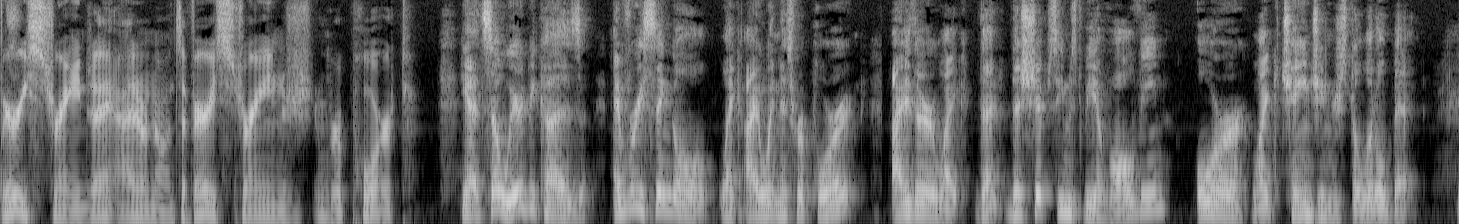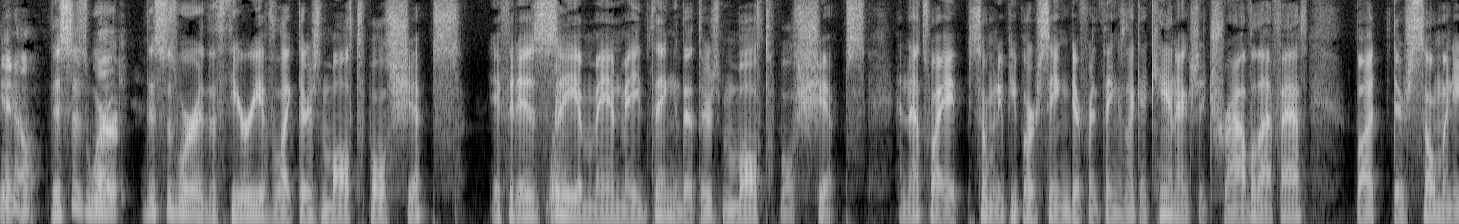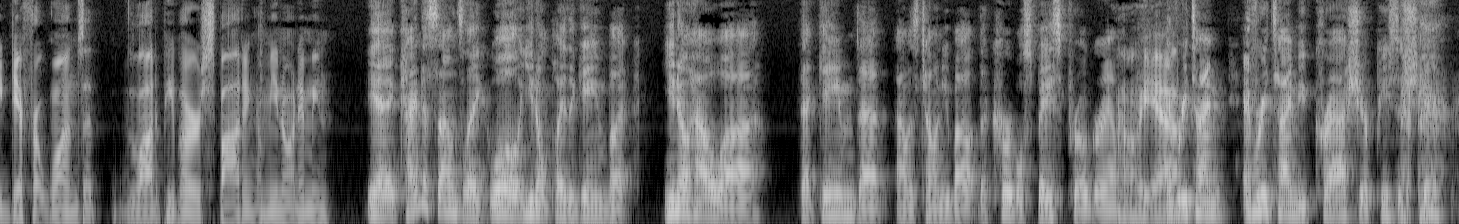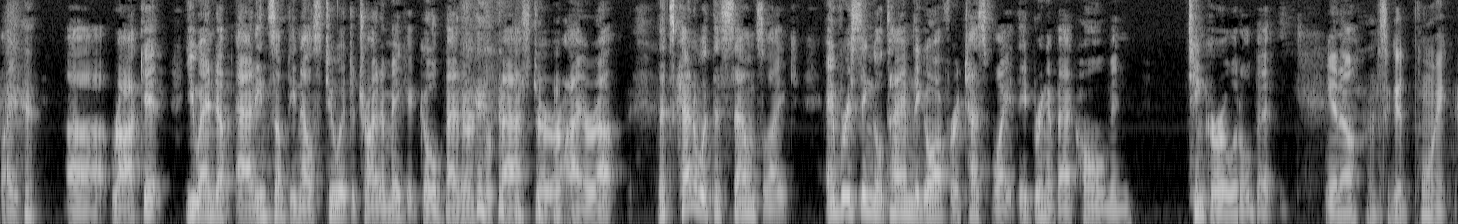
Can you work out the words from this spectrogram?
very strange. I, I don't know. It's a very strange report. Yeah, it's so weird because every single like eyewitness report, either like that the ship seems to be evolving or like changing just a little bit. You know, This is where Like- this is where the theory of like there's multiple ships. If it is say a man-made thing, that there's multiple ships, and that's why so many people are seeing different things. Like I can't actually travel that fast, but there's so many different ones that a lot of people are spotting them. You know what I mean? Yeah, it kind of sounds like. Well, you don't play the game, but you know how uh, that game that I was telling you about, the Kerbal Space Program. Oh yeah. Every time, every time you crash your piece of shit like uh, rocket, you end up adding something else to it to try to make it go better or faster or higher up. That's kind of what this sounds like. Every single time they go out for a test flight, they bring it back home and tinker a little bit. You know. That's a good point.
